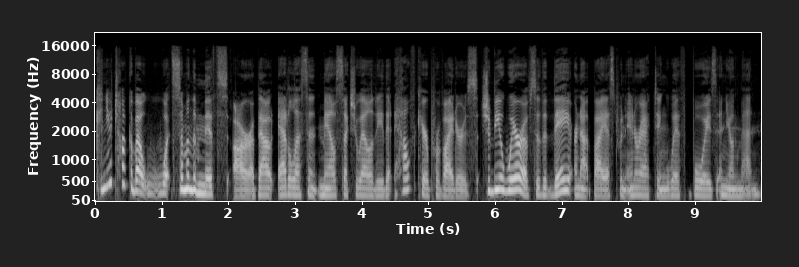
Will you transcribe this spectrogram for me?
Can you talk about what some of the myths are about adolescent male sexuality that healthcare providers should be aware of so that they are not biased when interacting with boys and young men?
